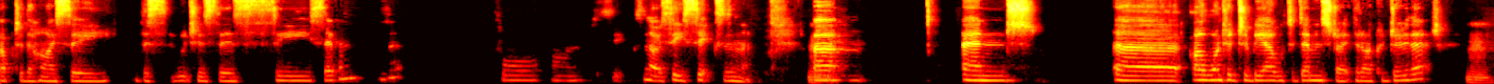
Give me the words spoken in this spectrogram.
up to the high C this which is the C seven, is it? Four, five, six. No, C six, isn't it? Mhm. Um, and uh, I wanted to be able to demonstrate that I could do that, Mm.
